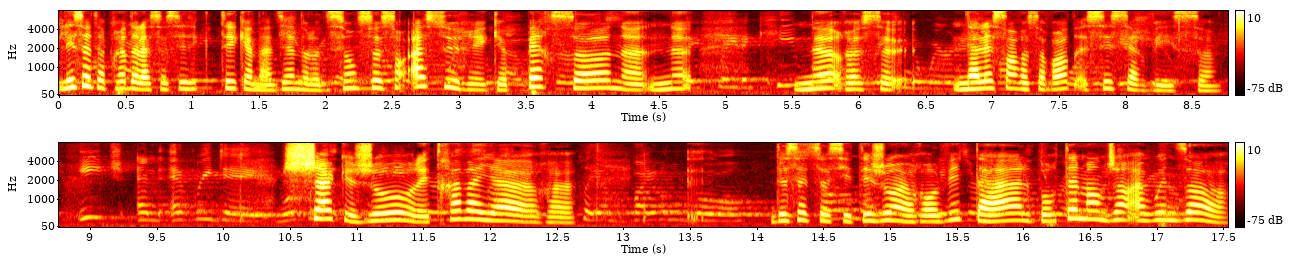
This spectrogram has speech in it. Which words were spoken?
les interprètes de la Société canadienne de l'audition se sont assurés que personne ne, ne n'allait sans recevoir ces services. Chaque jour, les travailleurs de cette société joue un rôle vital pour tellement de gens à Windsor.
